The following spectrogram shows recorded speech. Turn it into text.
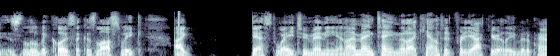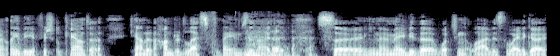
is a little bit closer. Because last week I guessed way too many, and I maintain that I counted pretty accurately. But apparently, the official counter counted a hundred less flames than I did. so you know, maybe the watching it live is the way to go.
